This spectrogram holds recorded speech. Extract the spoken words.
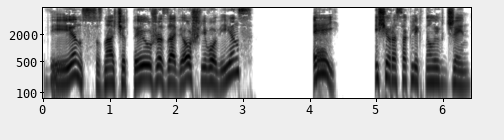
«Винс? Значит, ты уже зовешь его Винс?» «Эй, Еще раз окликнула их Джейн.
